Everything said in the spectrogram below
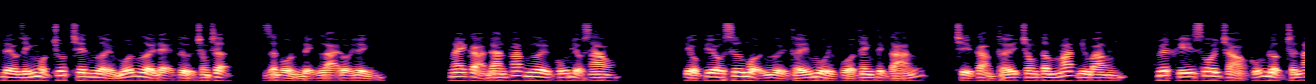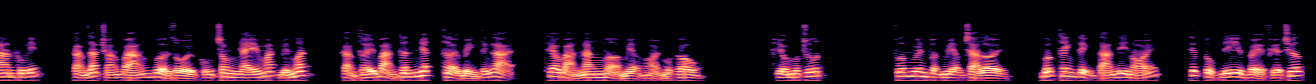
đều dính một chút trên người mỗi người đệ tử trong trận, dần ổn định lại đội hình. Ngay cả đan pháp ngươi cũng hiểu sao? Tiểu kiều sư mọi người thấy mùi của thanh tịnh tán, chỉ cảm thấy trong tâm mát như băng, huyết khí sôi trào cũng được chấn an không ít, cảm giác choáng váng vừa rồi cũng trong nháy mắt biến mất, cảm thấy bản thân nhất thời bình tĩnh lại, theo bản năng mở miệng hỏi một câu hiểu một chút. Phương nguyên thuận miệng trả lời, vứt thanh tịnh tán đi nói, tiếp tục đi về phía trước.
